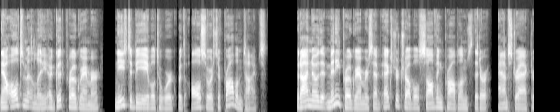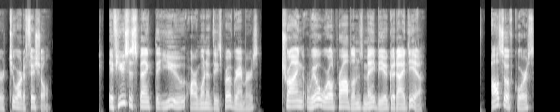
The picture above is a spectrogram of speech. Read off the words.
Now ultimately, a good programmer needs to be able to work with all sorts of problem types. But I know that many programmers have extra trouble solving problems that are abstract or too artificial. If you suspect that you are one of these programmers, trying real-world problems may be a good idea. Also, of course,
